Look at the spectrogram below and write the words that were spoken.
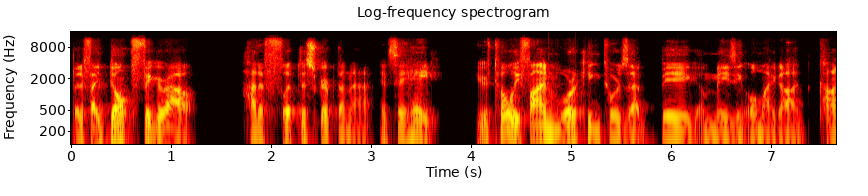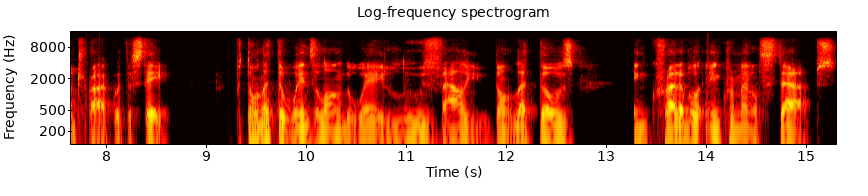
But if I don't figure out how to flip the script on that and say, hey, you're totally fine working towards that big, amazing, oh my God, contract with the state. But don't let the wins along the way lose value. Don't let those incredible incremental steps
